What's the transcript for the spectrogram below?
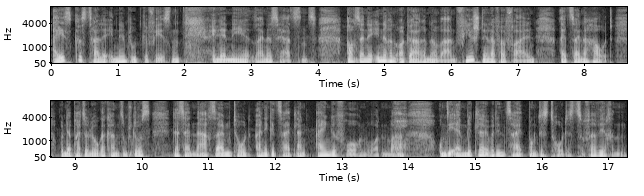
Eiskristalle in den Blutgefäßen in der Nähe seines Herzens. Auch seine inneren Organe waren viel schneller verfallen als seine Haut. Und der Pathologe kam zum Schluss, dass er nach seinem Tod einige Zeit lang eingefroren worden war, um die Ermittler über den Zeitpunkt des Todes zu verwirren.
